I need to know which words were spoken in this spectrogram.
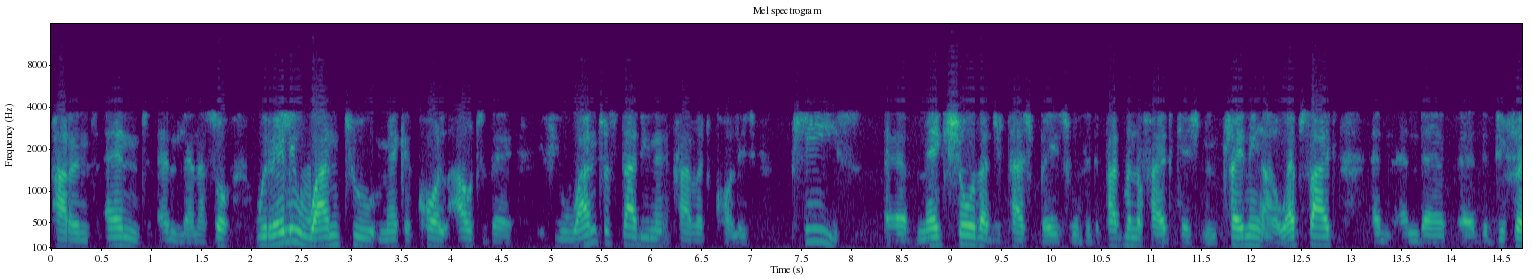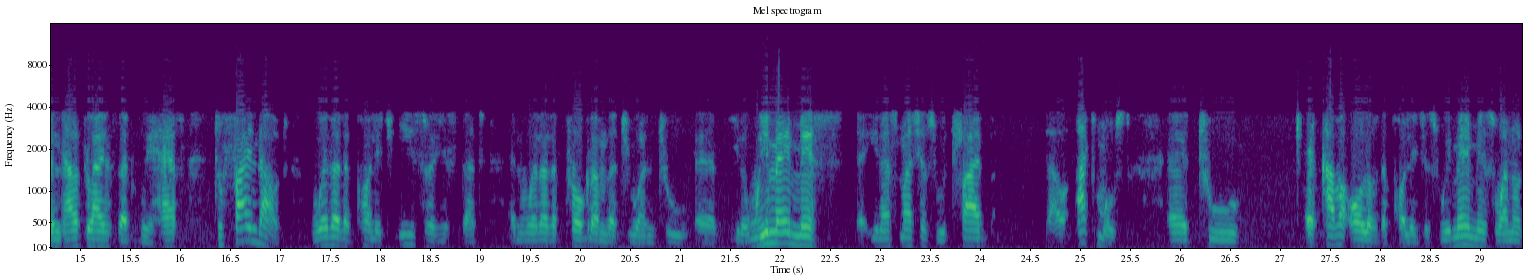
parents and, and learners. So we really want to make a call out there. If you want to study in a private college, please uh, make sure that you touch base with the Department of Higher Education and Training, our website, and, and uh, uh, the different helplines that we have to find out whether the college is registered and whether the program that you want to, uh, you know, we may miss in as much as we try our utmost to uh, cover all of the colleges. We may miss one or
